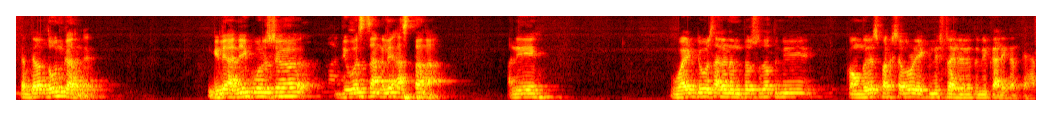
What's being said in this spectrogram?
तर त्याला दोन कारण. आहेत गेले अनेक वर्ष दिवस चांगले असताना आणि वाईट दिवस आल्यानंतर सुद्धा तुम्ही काँग्रेस पक्षाबरोबर एकनिष्ठ राहिलेले तुम्ही कार्यकर्ते आहात.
